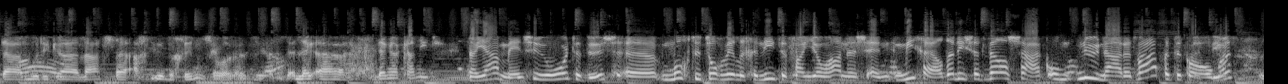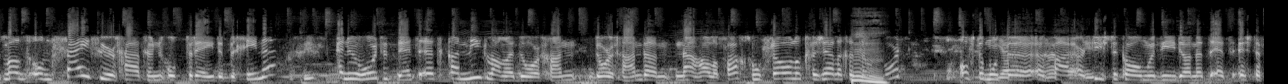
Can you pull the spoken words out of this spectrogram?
daar oh. moet ik uh, laatste acht uur beginnen. Zo, uh, länger kan niet. Nou ja, mensen, u hoort het dus. Uh, mocht u toch willen genieten van Johannes en Michael... dan is het wel zaak om nu naar het wapen te komen. Want om vijf uur gaat hun optreden beginnen. En u hoort het net, het kan niet langer doorgaan, doorgaan dan na half acht. Hoe vrolijk, gezellig het dan wordt. Of er moeten ja, een paar artiesten komen die dan het, het, het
